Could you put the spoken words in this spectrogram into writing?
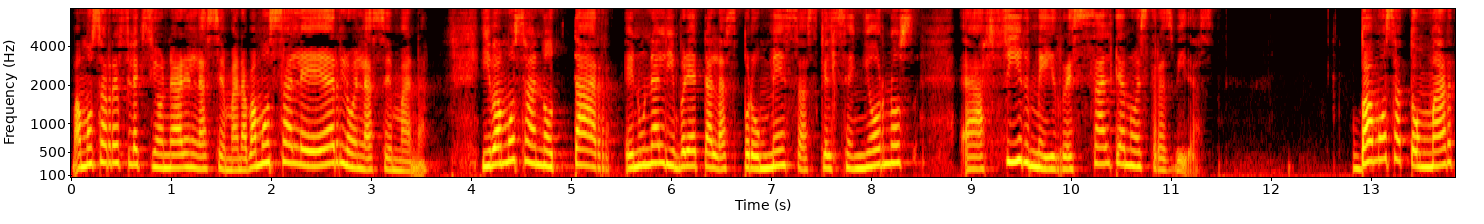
vamos a reflexionar en la semana, vamos a leerlo en la semana. Y vamos a anotar en una libreta las promesas que el Señor nos afirme y resalte a nuestras vidas. Vamos a tomar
